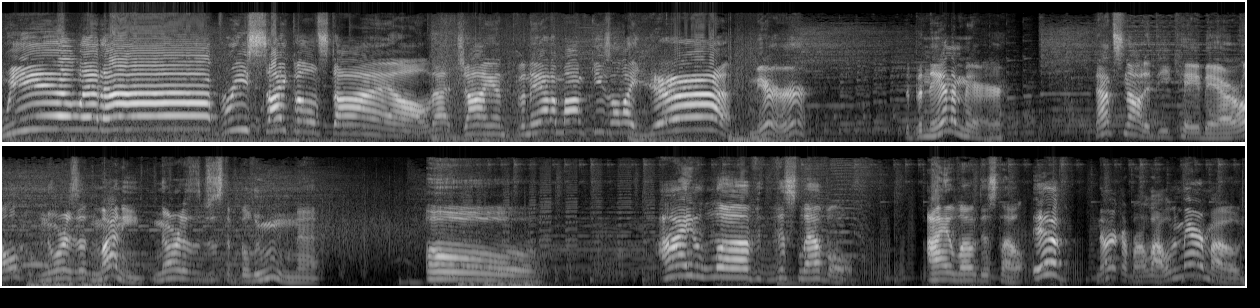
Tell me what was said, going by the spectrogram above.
Wheel it up! Recycle style! That giant banana monkey's all like, yeah! Mirror? The banana mirror? That's not a DK barrel, nor is it money, nor is it just a balloon. Oh. I love this level. I love this level. If Narcobar level in mirror mode.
